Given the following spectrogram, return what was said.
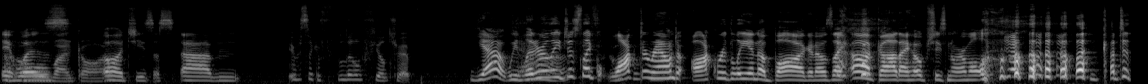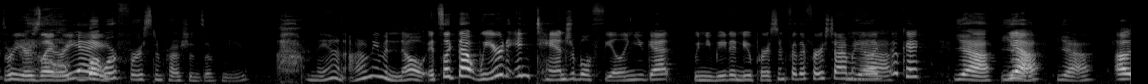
it was Oh my God. oh jesus um It was like a f- little field trip. Yeah we literally just like walked around awkwardly in a bog and i was like oh god i hope she's normal cut to three years later yay What were first impressions of me? Oh, Man, I don't even know. It's like that weird intangible feeling you get when you meet a new person for the first time and you're like, okay. Yeah, yeah, yeah. Uh,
